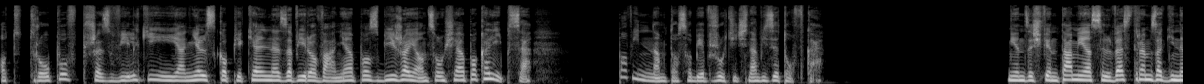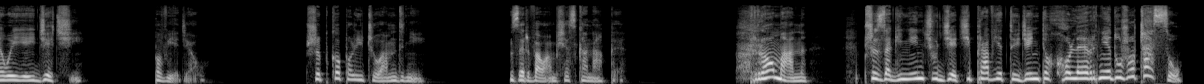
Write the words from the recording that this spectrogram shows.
od trupów przez wilki i anielsko-piekielne zawirowania po zbliżającą się apokalipsę. Powinnam to sobie wrzucić na wizytówkę. Między świętami a Sylwestrem zaginęły jej dzieci, powiedział. Szybko policzyłam dni. Zerwałam się z kanapy. Roman! Przy zaginięciu dzieci prawie tydzień to cholernie dużo czasu.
